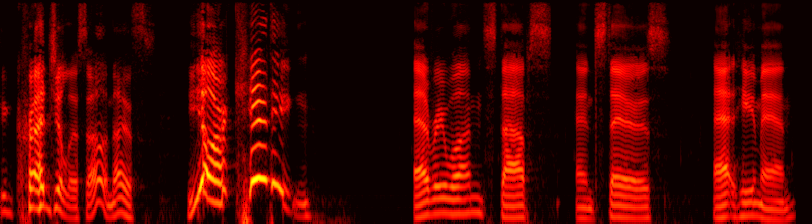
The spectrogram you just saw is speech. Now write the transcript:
incredulous. Oh, nice. You're kidding! Everyone stops and stares at He Man,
